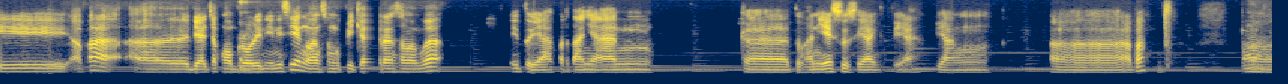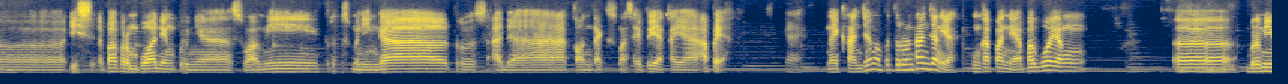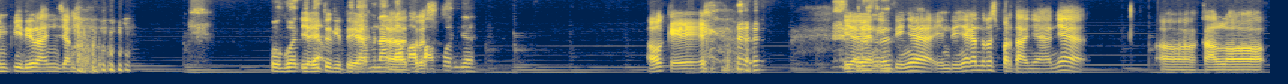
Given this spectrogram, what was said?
apa uh, diajak ngobrolin ini sih yang langsung kepikiran sama gue itu ya pertanyaan ke Tuhan Yesus ya gitu ya. Yang uh, apa? Uh, is, apa perempuan yang punya suami terus meninggal terus ada konteks masa itu ya kayak apa ya, ya naik ranjang apa turun ranjang ya? Ungkapannya apa gue yang uh, bermimpi di ranjang? Oh, gue Ya, tidak, itu gitu tidak ya. menangkap Eh, terus- apa pun ya. Oke. Iya, yang terus. intinya intinya kan terus pertanyaannya eh, kalau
